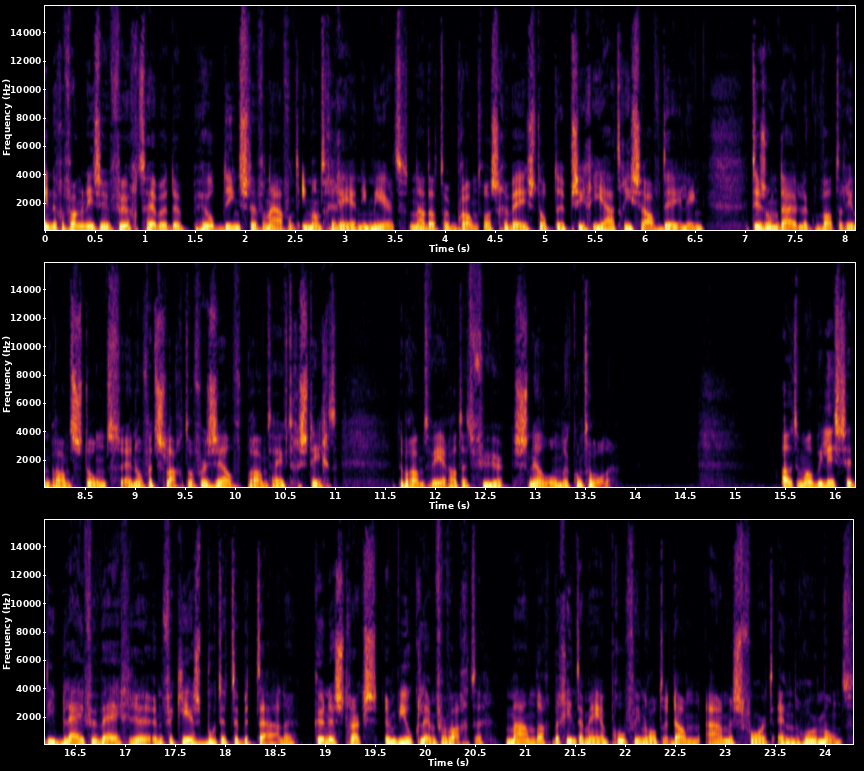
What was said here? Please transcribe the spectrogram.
In de gevangenis in Vught hebben de hulpdiensten vanavond iemand gereanimeerd nadat er brand was geweest op de psychiatrische afdeling. Het is onduidelijk wat er in brand stond en of het slachtoffer zelf brand heeft gesticht. De brandweer had het vuur snel onder controle. Automobilisten die blijven weigeren een verkeersboete te betalen... kunnen straks een wielklem verwachten. Maandag begint ermee een proef in Rotterdam, Amersfoort en Roermond.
